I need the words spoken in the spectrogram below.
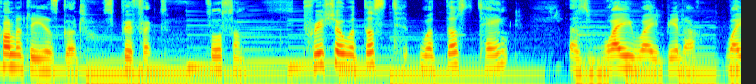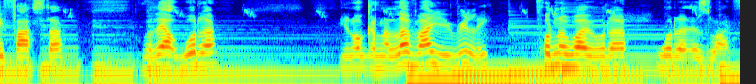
Quality is good. It's perfect. It's awesome. Pressure with this with this tank is way way better, way faster. Without water, you're not gonna live, are you really? Whānau water, water is life.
